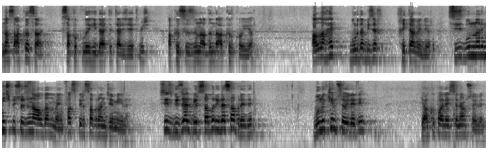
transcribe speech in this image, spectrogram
Nasıl akılsa sapıklığı hidayete tercih etmiş. Akılsızlığın adında akıl koyuyor. Allah hep burada bize hitap ediyor. Siz bunların hiçbir sözüne aldanmayın. Fas bir sabran cemile. Siz güzel bir sabır ile sabredin. Bunu kim söyledi? Yakup aleyhisselam söyledi.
